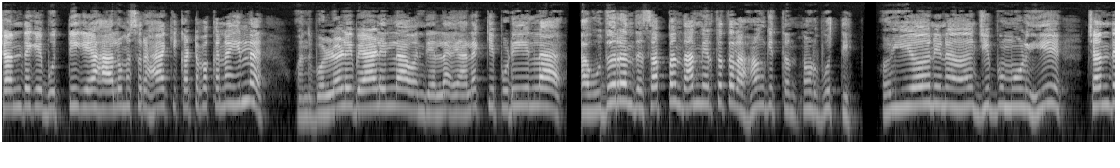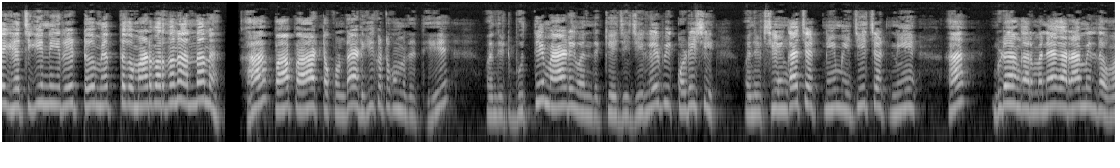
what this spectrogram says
ಚಂದಗೆ ಬುತ್ತಿಗೆ ಹಾಲು ಮೊಸರು ಹಾಕಿ ಕಟ್ಟಬೇಕನ್ನ ಇಲ್ಲ. ಒಂದ್ ಬೆಳ್ಳುಳ್ಳಿ ಬ್ಯಾಳಿಲ್ಲ ಎಲ್ಲ ಏಲಕ್ಕಿ ಪುಡಿ ಇಲ್ಲ. ಆ ಉದುರಂದ ಸಪ್ಪಂದ ಅನ್ನ ಇರ್ತತಲ್ಲ, ಹಂಗಿತ್ತಂತ ನೋಡು ಬುತ್ತಿ. ಅಯ್ಯೋ, ನಿನ್ನ ಜಿಬ್ಬು ಮೂಳಿ. ಚಂದಗೆ ಹೆಚ್ಚಿಗೆ ನೀರಿಟ್ಟು ಮೆತ್ತಗ ಮಾಡ್ಬಾರ್ದನ ಅನ್ನನ? ಹಾ, ಪಾಪ, ತಕೊಂಡ ಅಡಿಗೆ ಕಟ್ಕೊಂಡ್ ಬಂದೈತಿ ಒಂದಿಟ್ಟು ಬುತ್ತಿ ಮಾಡಿ, ಒಂದ್ ಕೆಜಿ ಜಿಲೇಬಿ ಕೊಡಿಸಿ ಒಂದಿಟ್ಟು ಶೇಂಗಾ ಚಟ್ನಿ, ಮಿಜಿ ಚಟ್ನಿ, ಹಾ, ಬಿಡು ಹಂಗಾರ ಮನ್ಯಾಗ ಆರಾಮಿಲ್ದವ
